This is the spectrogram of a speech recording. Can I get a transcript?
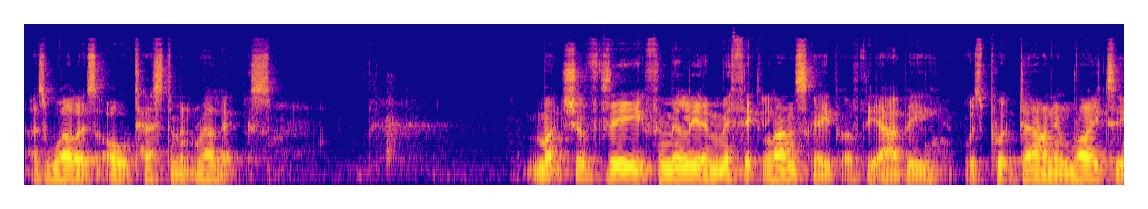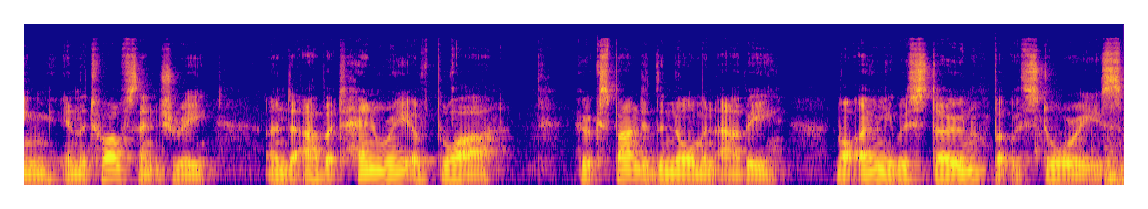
as well as Old Testament relics. Much of the familiar mythic landscape of the abbey was put down in writing in the 12th century under Abbot Henry of Blois, who expanded the Norman abbey not only with stone but with stories.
